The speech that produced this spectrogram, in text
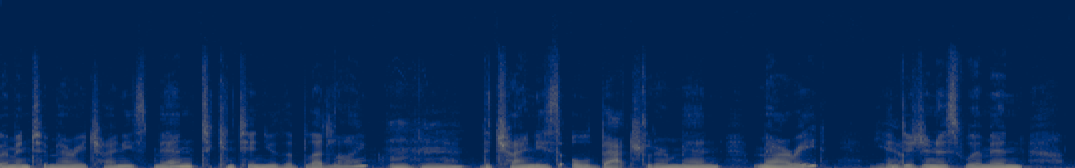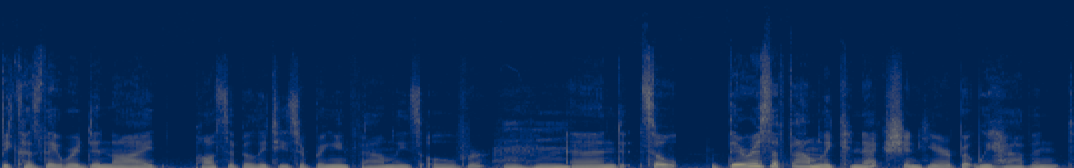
women to marry Chinese men to continue the bloodline. Mm-hmm. The Chinese old bachelor men married Yeah. indigenous women because they were denied possibilities of bringing families over. Mm-hmm. And so there is a family connection here, but we haven't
